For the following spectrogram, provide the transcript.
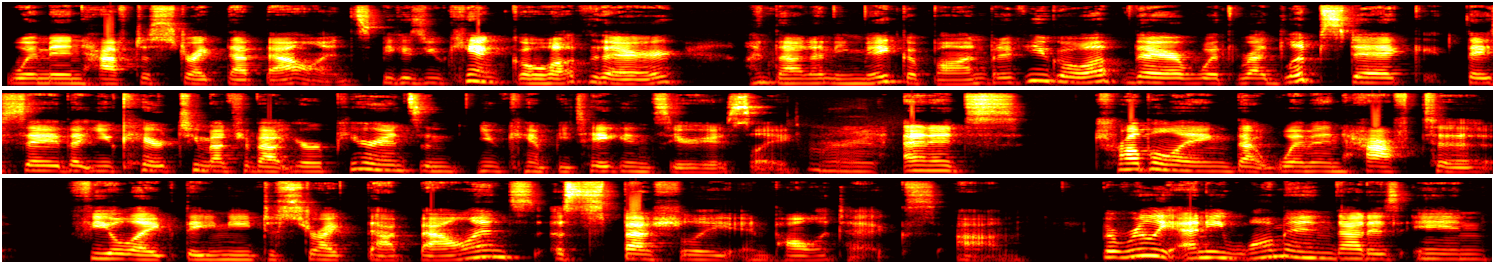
women have to strike that balance because you can't go up there without any makeup on. But if you go up there with red lipstick, they say that you care too much about your appearance and you can't be taken seriously. Right. And it's troubling that women have to feel like they need to strike that balance, especially in politics. Um, but really, any woman that is in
